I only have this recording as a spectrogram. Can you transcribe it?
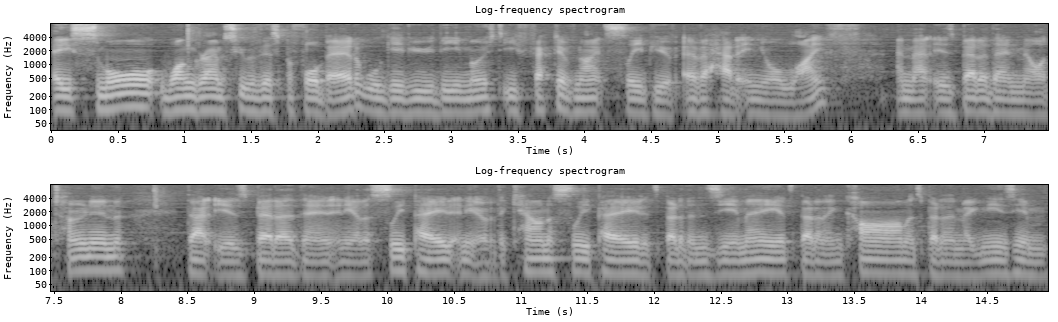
A small one gram scoop of this before bed will give you the most effective night's sleep you've ever had in your life, and that is better than melatonin, that is better than any other sleep aid, any over-the-counter sleep aid, it's better than ZMA, it's better than Calm, it's better than magnesium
